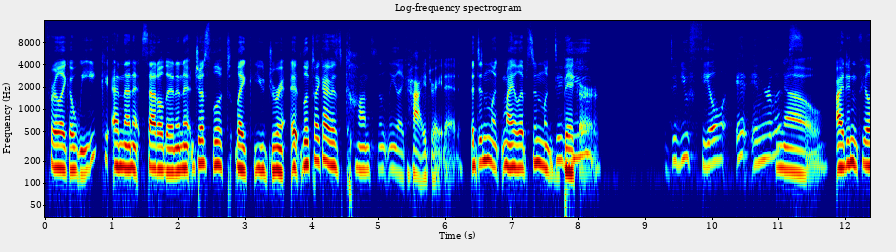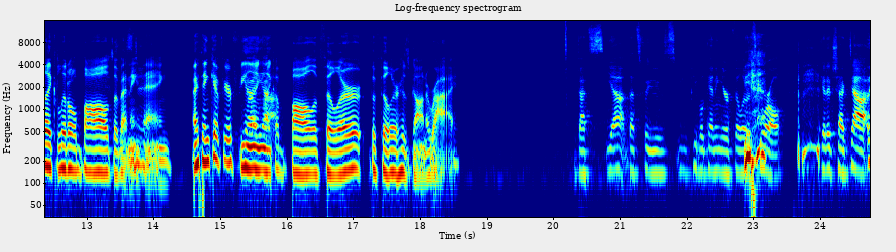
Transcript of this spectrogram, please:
for like a week and then it settled in and it just looked like you drink it looked like I was constantly like hydrated. It didn't look my lips didn't look Did bigger. Did you feel it in your lips? No. I didn't feel like little balls of anything. I think if you're feeling yeah. like a ball of filler, the filler has gone awry. That's yeah. That's for you, you people getting your filler at swirl. Get it checked out.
